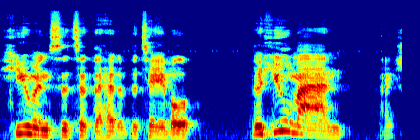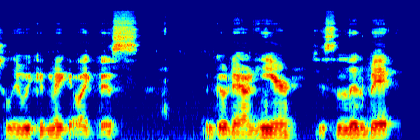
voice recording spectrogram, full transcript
human sits at the head of the table. The human! Actually, we could make it like this. We go down here just a little bit.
